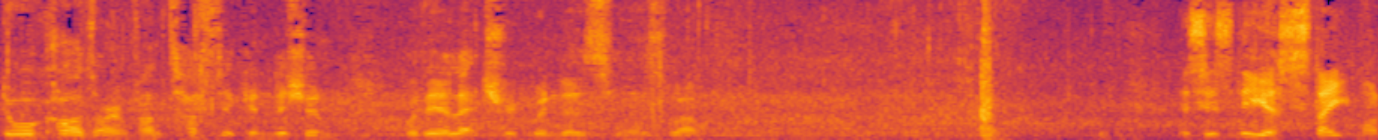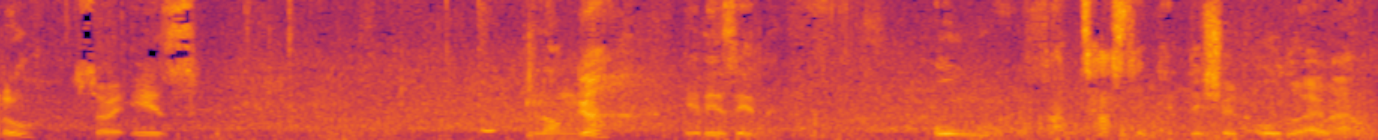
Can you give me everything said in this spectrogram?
door cards are in fantastic condition with the electric windows as well. This is the estate model, so it is longer. It is in all fantastic condition all the way around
